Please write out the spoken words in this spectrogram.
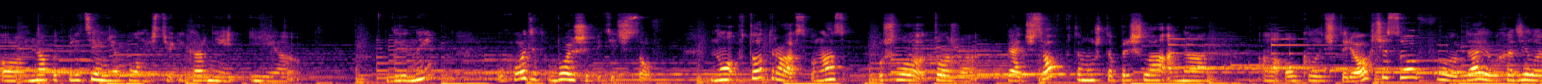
э, на подплетение полностью и корней, и длины уходит больше 5 часов. Но в тот раз у нас ушло тоже 5 часов, потому что пришла она а, около 4 часов. Да, я выходила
